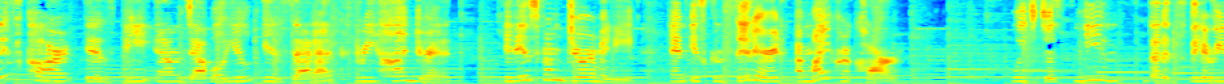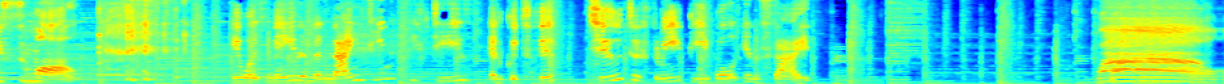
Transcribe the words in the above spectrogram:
This car is BMW Isetta 300. It is from Germany and is considered a microcar, which just means that it's very small. it was made in the 1950s and could fit two to three people inside. Wow!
